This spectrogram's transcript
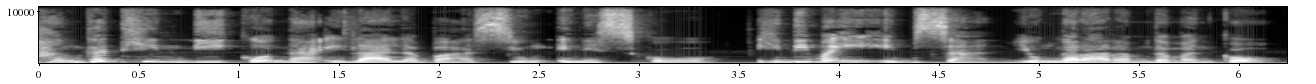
hanggat hindi ko na ilalabas yung inis ko, hindi maiibsan yung nararamdaman ko.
